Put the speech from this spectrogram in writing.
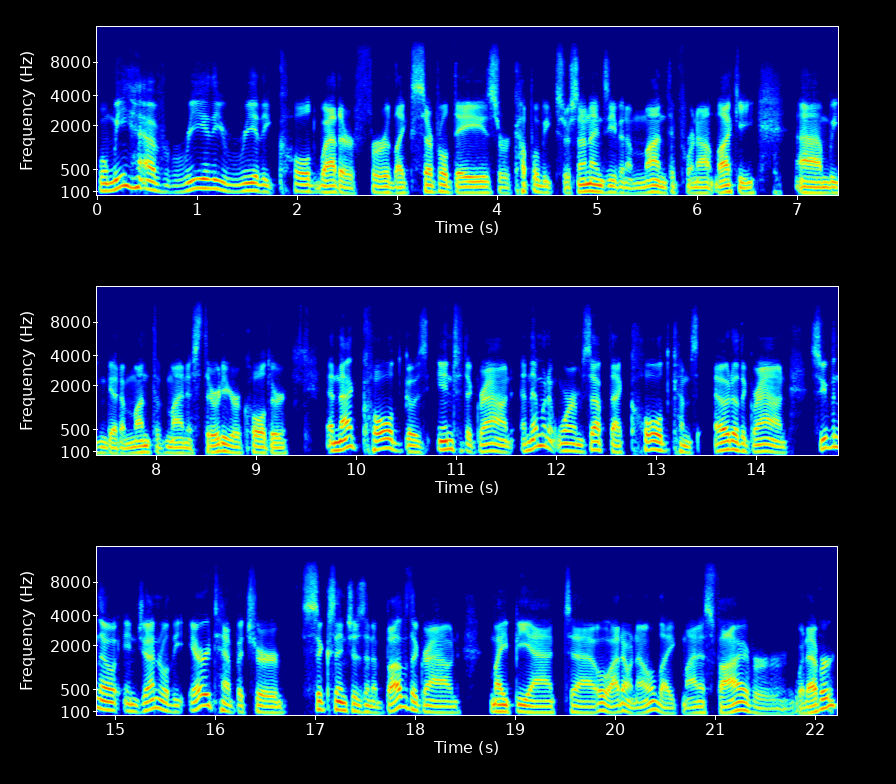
when we have really really cold weather for like several days or a couple weeks or sometimes even a month if we're not lucky um, we can get a month of minus 30 or colder and that cold goes into the ground and then when it warms up that cold comes out of the ground. So even though in general the air temperature six inches and above the ground might be at uh, oh i don't know like minus five or whatever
